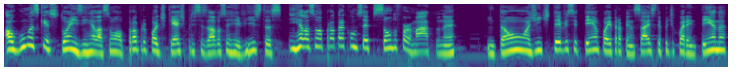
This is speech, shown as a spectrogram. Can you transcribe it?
algumas questões em relação ao próprio podcast precisavam ser revistas em relação à própria concepção do formato, né? Então a gente teve esse tempo aí para pensar, esse tempo de quarentena,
